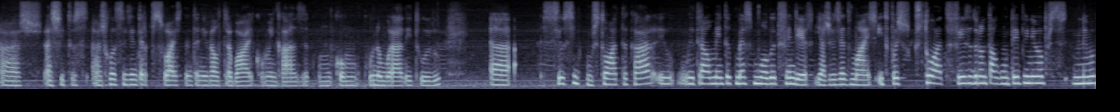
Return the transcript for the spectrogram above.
às, às, às, relações interpessoais, tanto a nível de trabalho como em casa, como, como com o namorado e tudo, uh, se eu sinto que me estão a atacar, eu literalmente eu começo-me logo a defender e às vezes é demais. E depois estou à defesa durante algum tempo e nem me apercebo. Nem me.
